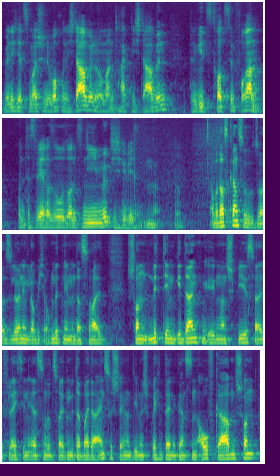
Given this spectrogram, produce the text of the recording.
wenn ich jetzt zum Beispiel eine Woche nicht da bin oder mal einen Tag nicht da bin, dann geht es trotzdem voran. Und das wäre so sonst nie möglich gewesen. Ja. Aber das kannst du so als Learning, glaube ich, auch mitnehmen, dass du halt schon mit dem Gedanken irgendwann spielst, halt vielleicht den ersten oder zweiten Mitarbeiter einzustellen und dementsprechend deine ganzen Aufgaben schon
